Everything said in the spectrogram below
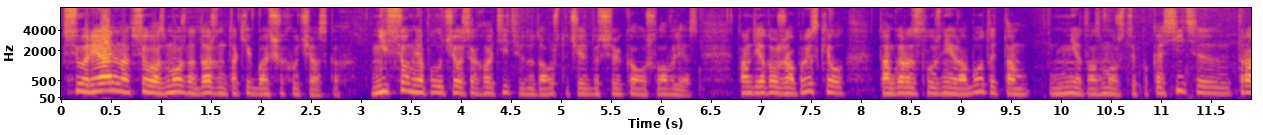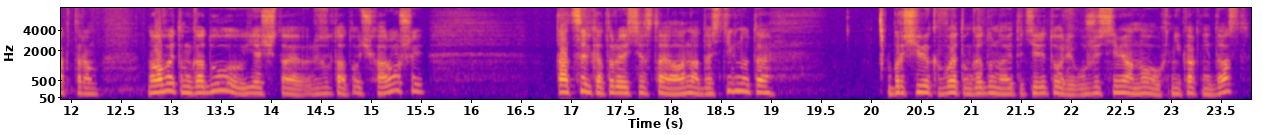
все реально, все возможно, даже на таких больших участках. Не все у меня получилось охватить ввиду того, что часть борщевика ушла в лес. Там, где я тоже опрыскивал, там гораздо сложнее работать, там нет возможности покосить э, трактором. Ну а в этом году, я считаю, результат очень хороший. Та цель, которую я себе ставил, она достигнута борщевик в этом году на этой территории уже семян новых никак не даст.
